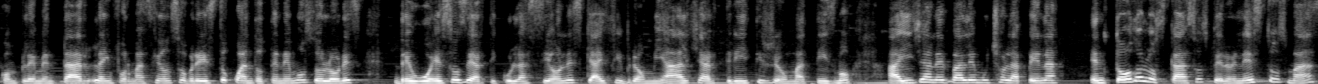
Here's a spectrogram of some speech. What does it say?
complementar la información sobre esto cuando tenemos dolores de huesos, de articulaciones, que hay fibromialgia, artritis, reumatismo. Ahí, Janet, vale mucho la pena en todos los casos, pero en estos más,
